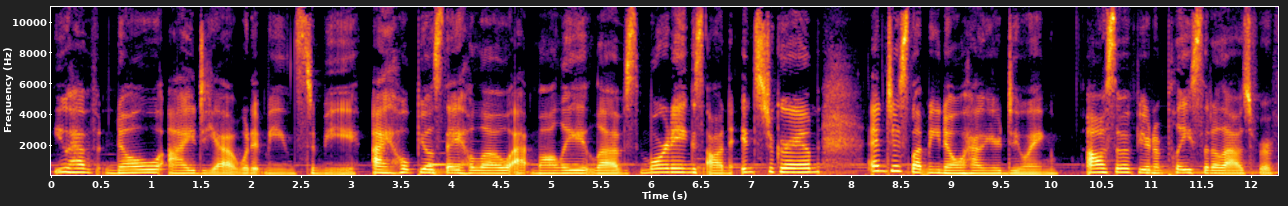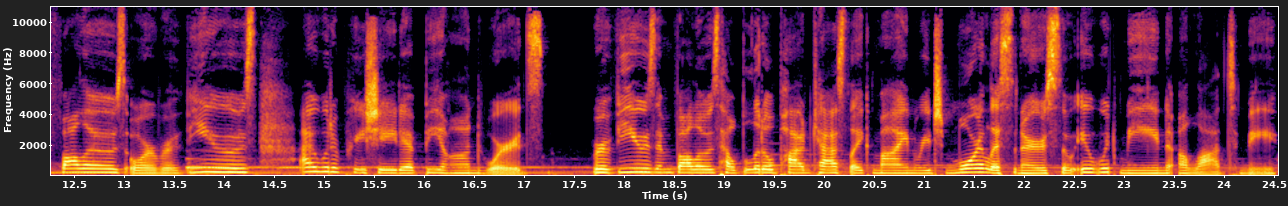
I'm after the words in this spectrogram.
You have no idea what it means to me. I hope you'll say hello at Molly Loves Mornings on Instagram and just let me know how you're doing. Also, if you're in a place that allows for follows or reviews, I would appreciate it beyond words. Reviews and follows help little podcasts like mine reach more listeners, so it would mean a lot to me.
